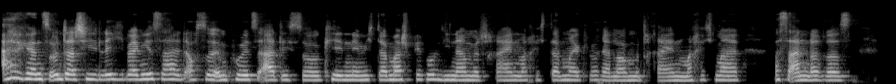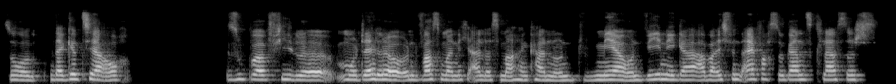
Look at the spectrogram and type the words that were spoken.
alle ganz unterschiedlich. Bei mir ist halt auch so impulsartig so, okay, nehme ich da mal Spirulina mit rein, mache ich da mal Chlorella mit rein, mache ich mal was anderes. So, da gibt es ja auch super viele Modelle und was man nicht alles machen kann und mehr und weniger. Aber ich finde einfach so ganz klassisch,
